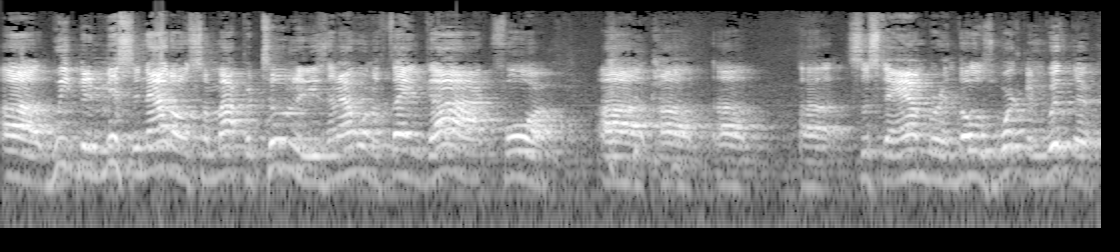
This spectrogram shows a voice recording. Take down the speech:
uh, we've been missing out on some opportunities, and I want to thank God for uh, uh, uh, uh, Sister Amber and those working with her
